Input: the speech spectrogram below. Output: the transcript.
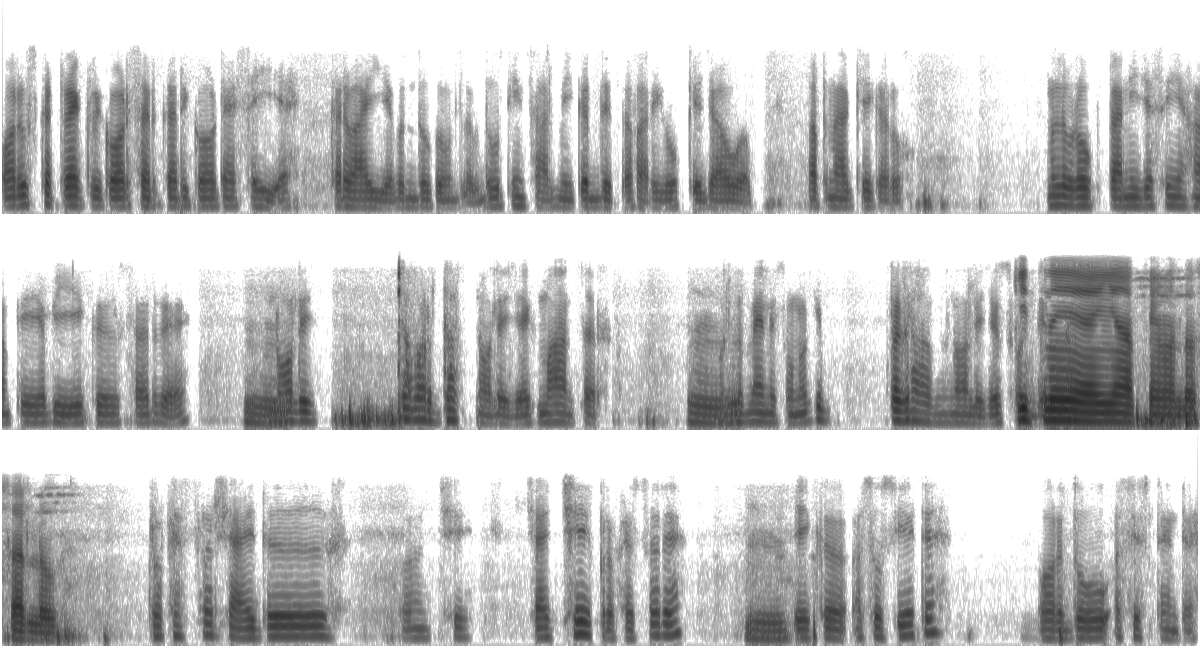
और उसका ट्रैक रिकॉर्ड सर का रिकॉर्ड ऐसा ही है करवाई है बंदों को मतलब दो तीन साल में ही कर देता फारिग ओके जाओ अब अपना आगे करो। मतलब रोकता नहीं जैसे यहाँ पे अभी एक सर है हम्म, नॉलेज ज़बरदस्त नॉलेज है एक महान सर। हम्म, मतलब मैंने सुना कि तगड़ा नॉलेज है कितने हैं यहाँ पे मतलब सर लोग? प्रोफेसर शायद पाँच छः शायद छः प्रोफेसर है। एक एसोसिएट है और दो असिस्टेंट है।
